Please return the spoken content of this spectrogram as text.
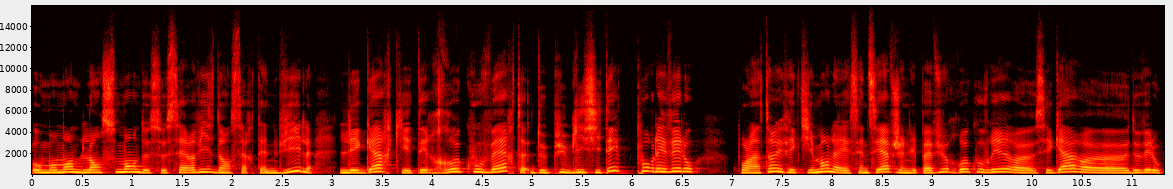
au moment de lancement de ce service dans certaines villes, les gares qui étaient recouvertes de publicité pour les vélos. Pour l'instant, effectivement, la SNCF, je ne l'ai pas vu recouvrir ces gares de vélos.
